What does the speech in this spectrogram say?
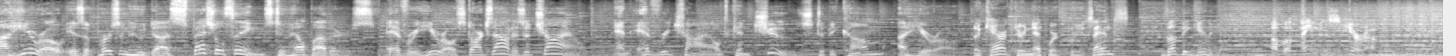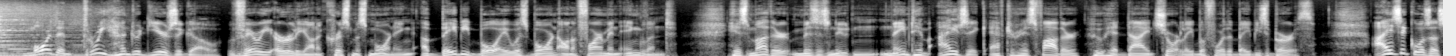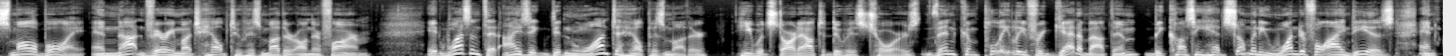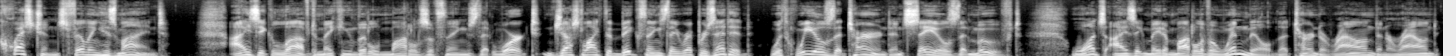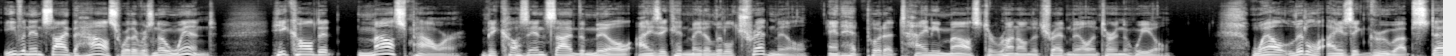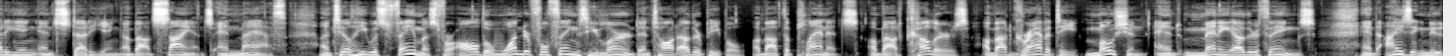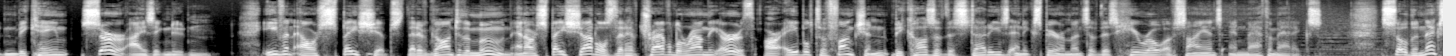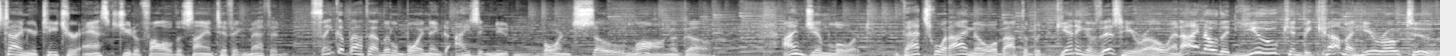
A hero is a person who does special things to help others. Every hero starts out as a child, and every child can choose to become a hero. The Character Network presents The Beginning of a Famous Hero. More than 300 years ago, very early on a Christmas morning, a baby boy was born on a farm in England. His mother, Mrs. Newton, named him Isaac after his father, who had died shortly before the baby's birth. Isaac was a small boy and not very much help to his mother on their farm. It wasn't that Isaac didn't want to help his mother. He would start out to do his chores, then completely forget about them because he had so many wonderful ideas and questions filling his mind. Isaac loved making little models of things that worked just like the big things they represented, with wheels that turned and sails that moved. Once Isaac made a model of a windmill that turned around and around, even inside the house where there was no wind. He called it mouse power because inside the mill Isaac had made a little treadmill and had put a tiny mouse to run on the treadmill and turn the wheel. Well, little Isaac grew up studying and studying about science and math until he was famous for all the wonderful things he learned and taught other people about the planets, about colors, about gravity, motion, and many other things. And Isaac Newton became Sir Isaac Newton. Even our spaceships that have gone to the moon and our space shuttles that have traveled around the Earth are able to function because of the studies and experiments of this hero of science and mathematics. So, the next time your teacher asks you to follow the scientific method, think about that little boy named Isaac Newton, born so long ago. I'm Jim Lord. That's what I know about the beginning of this hero, and I know that you can become a hero too.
